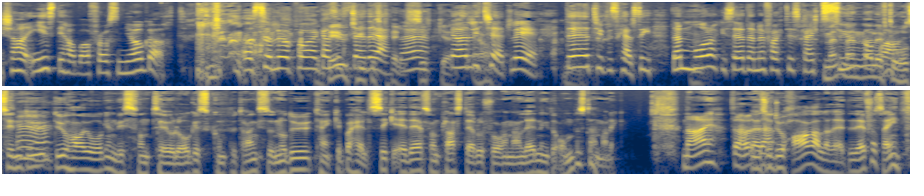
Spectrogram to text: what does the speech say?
ikke har is, de har bare frozen yoghurt. Og så lurer jeg på hva Det er jo slags sted typisk heter. helsike. Ja, litt kjedelig. Det er typisk helsike. Den må dere se, den er faktisk helt Men, men superbra. Leif Tore, siden du, du har jo òg en viss sånn teologisk kompetanse. Når du tenker på helsike, er det en sånn plass der du får en anledning til å ombestemme deg? Nei, det, Nei Altså, det, du har allerede, det er for seint.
